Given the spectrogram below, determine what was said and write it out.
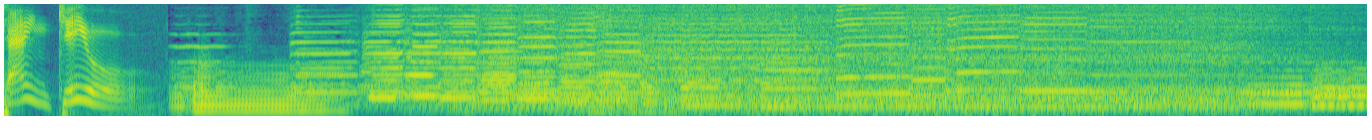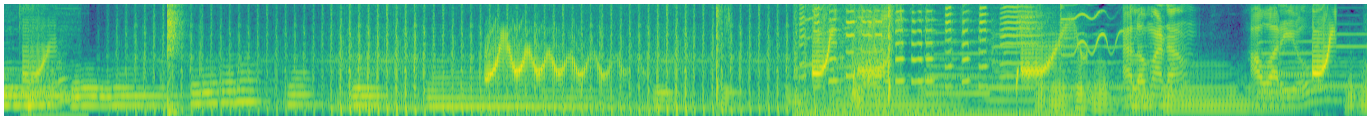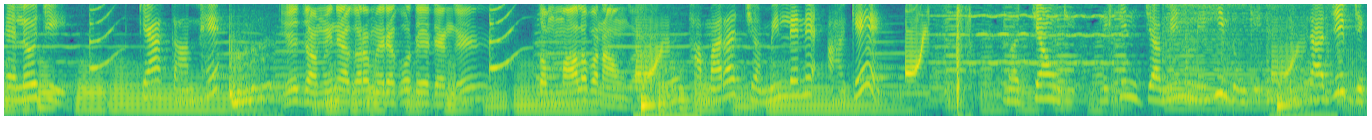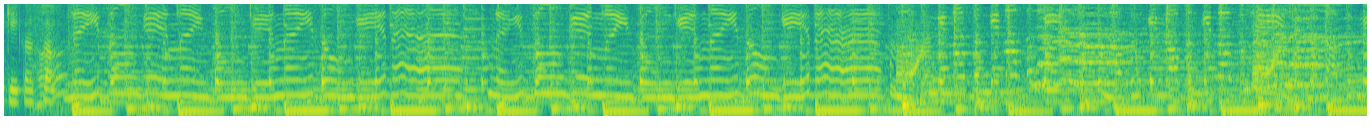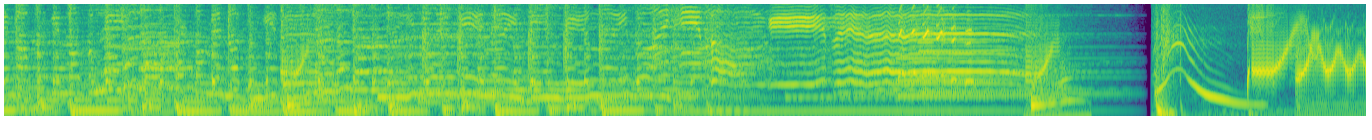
Thank you. Hello, madam. आर hello जी। क्या काम है? ये ज़मीन अगर मेरे को दे देंगे तो माल बनाऊँगा। हमारा ज़मीन लेने आगे? मर जाऊँगी लेकिन ज़मीन नहीं दूँगी। राजीव जी की कसम। नहीं दूँगी।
